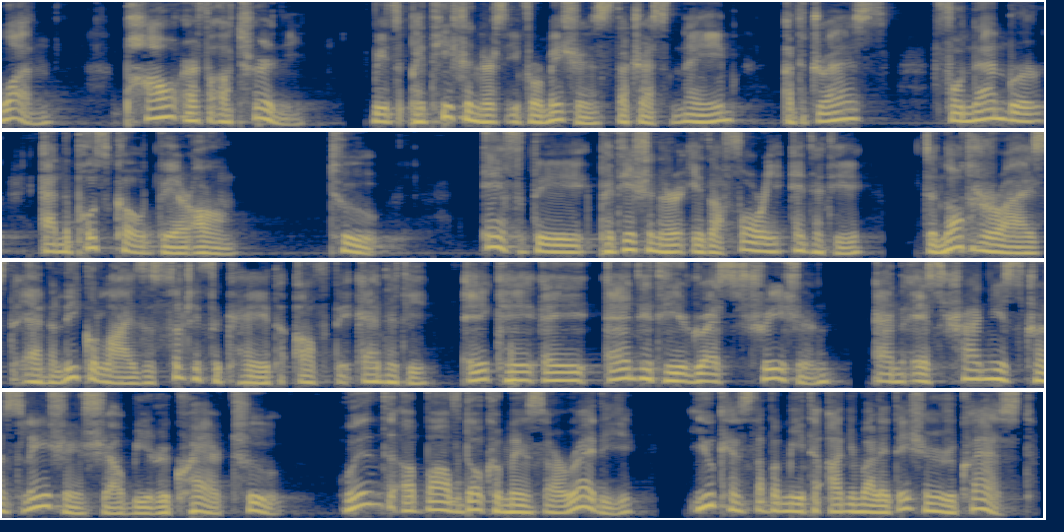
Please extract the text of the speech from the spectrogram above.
1. Power of attorney with petitioner's information such as name, address, phone number, and postcode thereon. 2. If the petitioner is a foreign entity, the notarized and legalized certificate of the entity, aka entity registration, and its Chinese translation shall be required too. When the above documents are ready, you can submit an invalidation request.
